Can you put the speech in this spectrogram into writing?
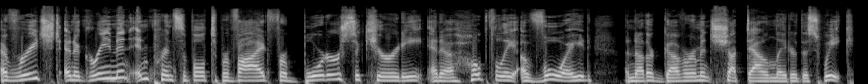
have reached an agreement in principle to provide for border security and uh, hopefully avoid another government shutdown later this week.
